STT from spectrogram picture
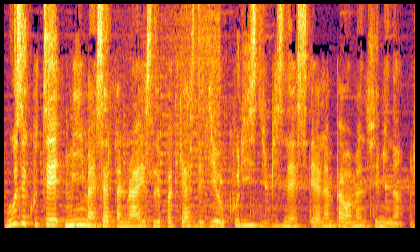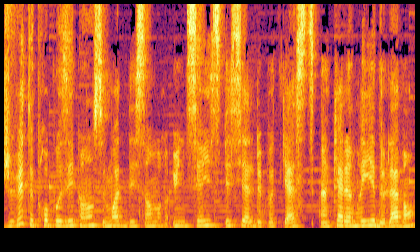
Vous écoutez Me, Myself and Rise, le podcast dédié aux coulisses du business et à l'empowerment féminin. Je vais te proposer pendant ce mois de décembre une série spéciale de podcasts, un calendrier de l'avant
